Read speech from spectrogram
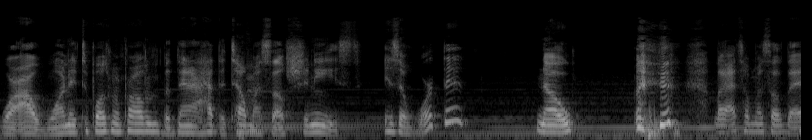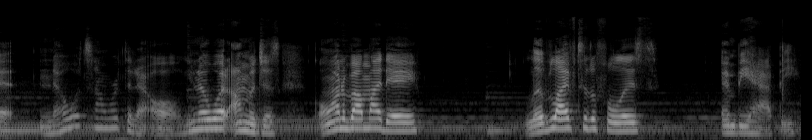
where I wanted to post my problems, but then I had to tell myself, Shanice, is it worth it? No. like I told myself that no, it's not worth it at all. You know what? I'm gonna just go on about my day, live life to the fullest, and be happy.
